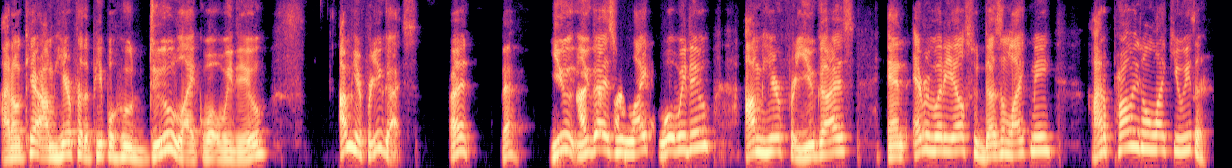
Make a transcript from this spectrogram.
I don't care. I'm here for the people who do like what we do. I'm here for you guys, right? Yeah. You you guys who like what we do, I'm here for you guys. And everybody else who doesn't like me, I probably don't like you either.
